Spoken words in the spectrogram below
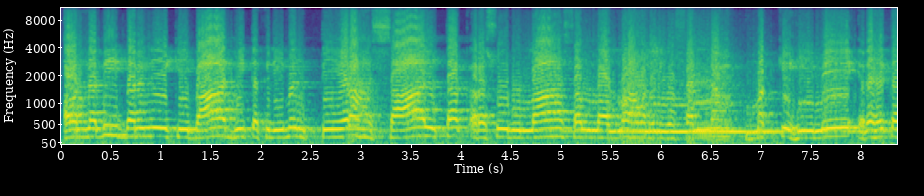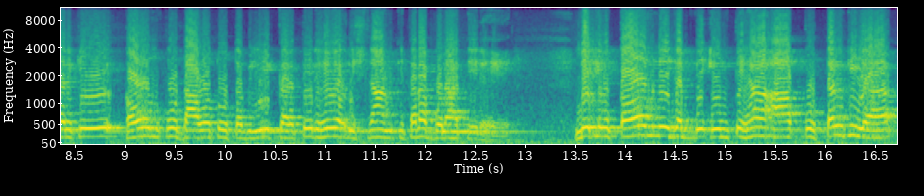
اور نبی بننے کے بعد بھی تقریباً تیرہ سال تک رسول اللہ صلی اللہ علیہ وسلم مکے ہی میں رہ کر کے قوم کو دعوت و تبلیغ کرتے رہے اور اسلام کی طرف بلاتے رہے۔ لیکن قوم نے جب انتہا آپ کو تنگ کیا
